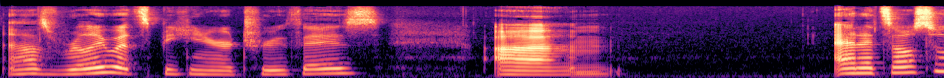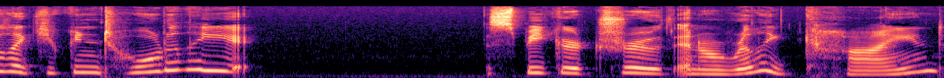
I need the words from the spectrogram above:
And that's really what speaking your truth is. Um, and it's also like you can totally speak your truth in a really kind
